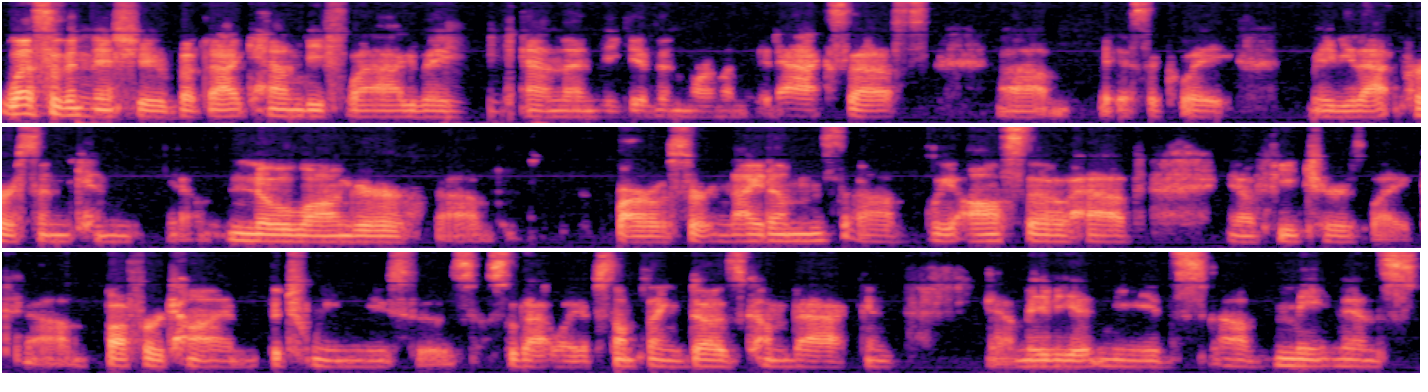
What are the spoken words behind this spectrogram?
less of an issue, but that can be flagged. They can then be given more limited access. Um, basically, maybe that person can you know, no longer um, borrow certain items. Um, we also have you know features like um, buffer time between uses, so that way if something does come back and know, maybe it needs um, maintenance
